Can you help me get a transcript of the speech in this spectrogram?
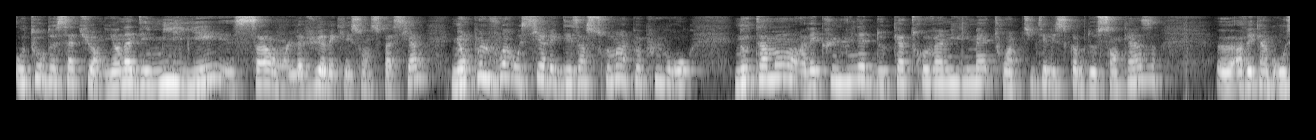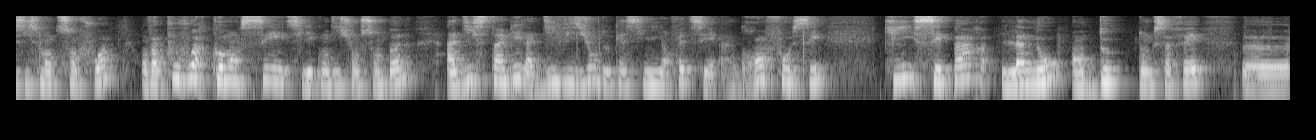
autour de Saturne. Il y en a des milliers, ça on l'a vu avec les sondes spatiales, mais on peut le voir aussi avec des instruments un peu plus gros, notamment avec une lunette de 80 mm ou un petit télescope de 115, euh, avec un grossissement de 100 fois. On va pouvoir commencer, si les conditions sont bonnes, à distinguer la division de Cassini. En fait, c'est un grand fossé qui sépare l'anneau en deux. Donc ça fait, euh,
